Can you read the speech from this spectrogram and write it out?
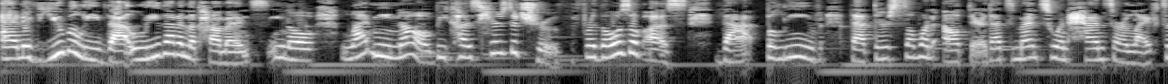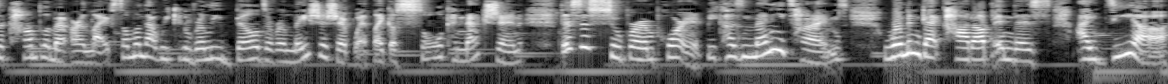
And if you believe that, leave that in the comments, you know, let me know because here's the truth. For those of us that believe that there's someone out there that's meant to enhance our life, to complement our life, someone that we can really build a relationship with, like a soul connection, this is super important because many times women get caught up in this idea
